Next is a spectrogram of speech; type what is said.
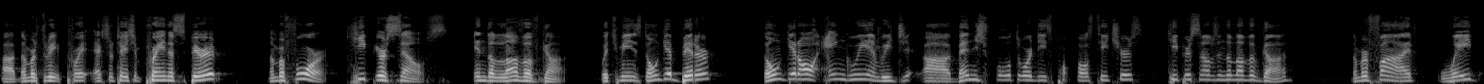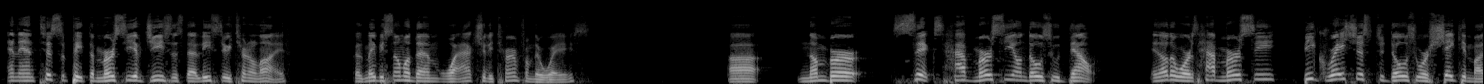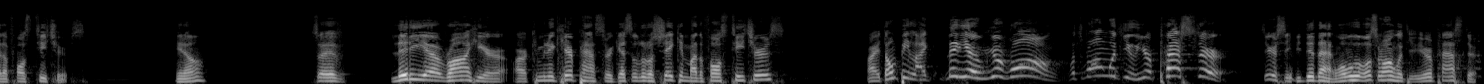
uh, number three, pray, exhortation, pray in the Spirit. Number four, keep yourselves in the love of God, which means don't get bitter. Don't get all angry and rege- uh, vengeful toward these false teachers. Keep yourselves in the love of God. Number five, wait and anticipate the mercy of Jesus that leads to eternal life. Because maybe some of them will actually turn from their ways. Uh, number six, have mercy on those who doubt. In other words, have mercy, be gracious to those who are shaken by the false teachers. You know? So if Lydia Ra here, our community care pastor, gets a little shaken by the false teachers, all right, don't be like, Lydia, you're wrong. What's wrong with you? You're a pastor. Seriously, if you did that, what's wrong with you? You're a pastor.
